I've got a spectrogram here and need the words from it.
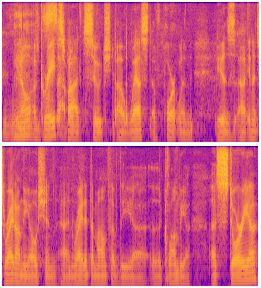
You know, a great spot, Such, uh, west of Portland is, uh, and it's right on the ocean uh, and right at the mouth of the uh, the Columbia, Astoria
